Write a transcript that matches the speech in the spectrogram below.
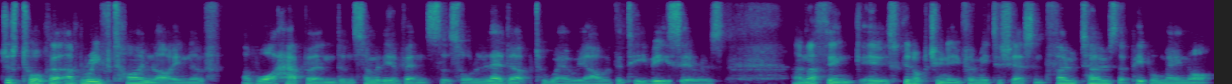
just talk a, a, brief timeline of of what happened and some of the events that sort of led up to where we are with the TV series. And I think it's a good opportunity for me to share some photos that people may not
